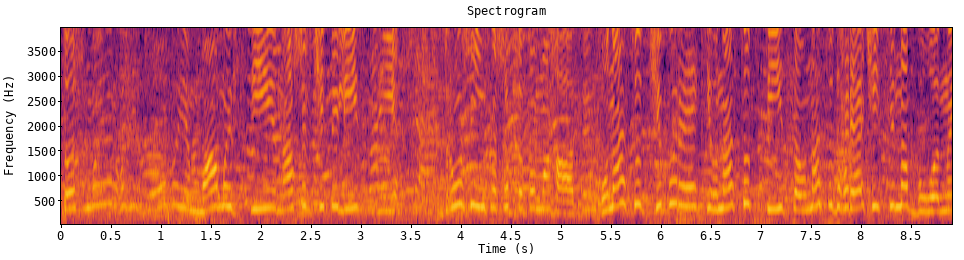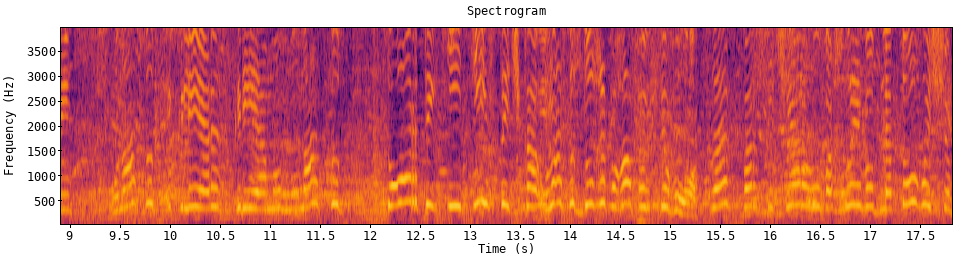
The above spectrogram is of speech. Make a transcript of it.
Тож ми організовуємо мами всі, наші вчителі всі дружненько, щоб допомагати. У нас тут чебуреки, у нас тут піца, у нас тут гарячі сінабони, у нас тут еклери з кремом, у нас тут тортики, тістечка. У нас тут дуже багато всього. Це в першу чергу важливо для того, щоб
